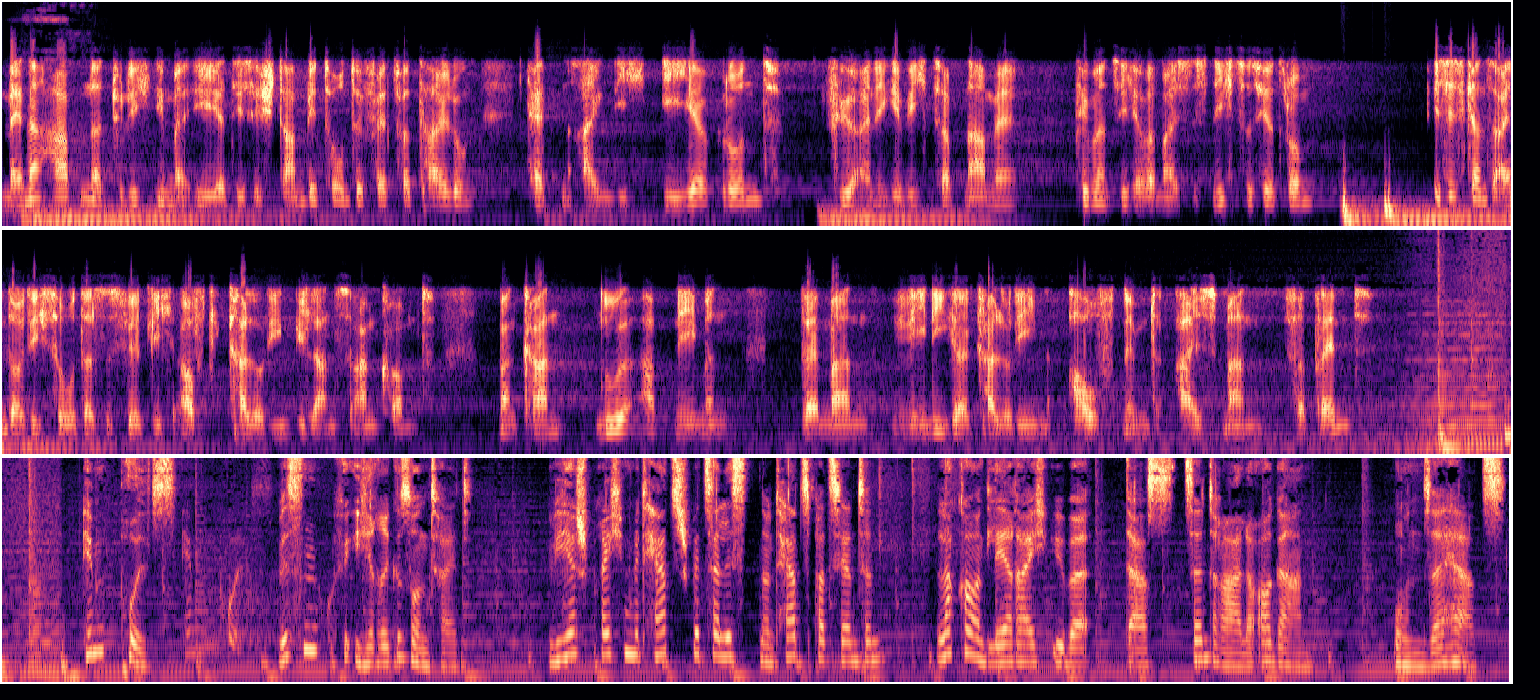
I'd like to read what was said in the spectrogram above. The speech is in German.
Männer haben natürlich immer eher diese stammbetonte Fettverteilung, hätten eigentlich eher Grund für eine Gewichtsabnahme, kümmern sich aber meistens nicht so sehr drum. Es ist ganz eindeutig so, dass es wirklich auf die Kalorienbilanz ankommt. Man kann nur abnehmen, wenn man weniger Kalorien aufnimmt, als man verbrennt. Impuls. Impuls. Wissen für Ihre Gesundheit. Wir sprechen mit Herzspezialisten und Herzpatienten locker und lehrreich über das zentrale Organ, unser Herz.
